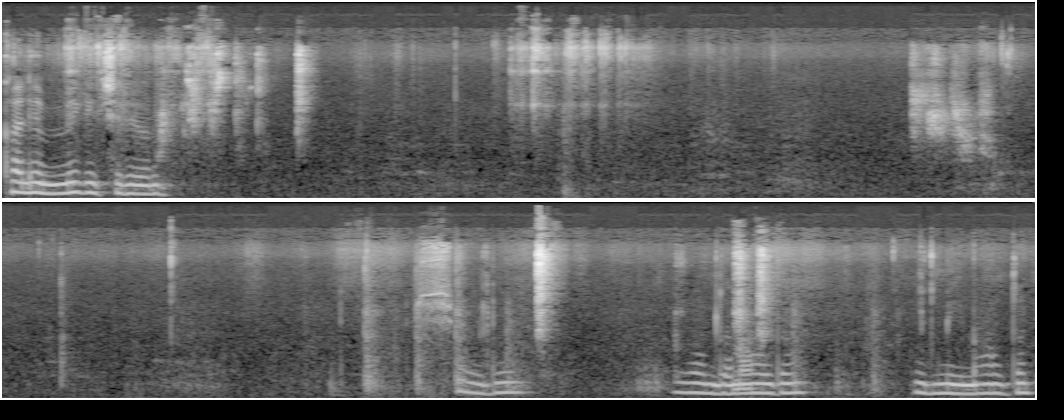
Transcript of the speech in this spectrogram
Kalemimi geçiriyorum. Şöyle yuvamdan aldım. ilmeğimi aldım.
